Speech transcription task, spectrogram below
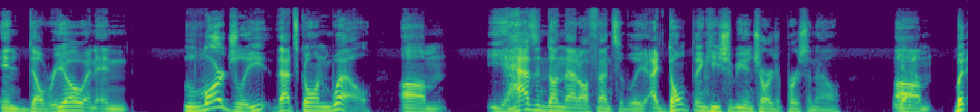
in Del Rio, and and largely that's gone well. Um, he hasn't done that offensively. I don't think he should be in charge of personnel. Yeah. Um, but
